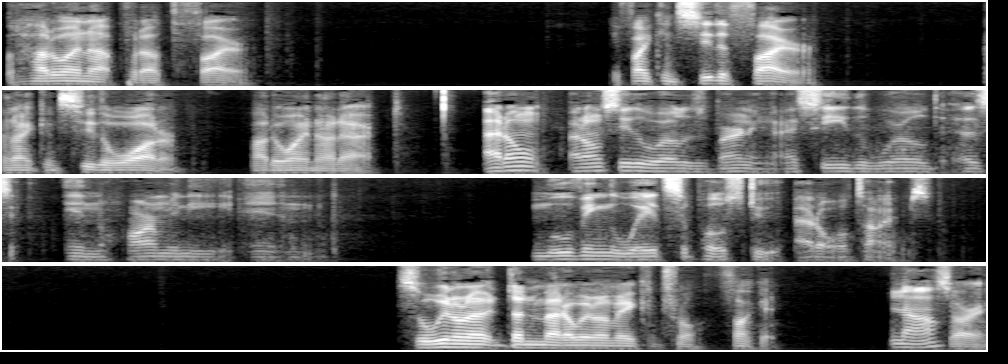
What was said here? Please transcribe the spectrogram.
But how do I not put out the fire? If I can see the fire and I can see the water, how do I not act? I don't I don't see the world as burning. I see the world as in harmony and moving the way it's supposed to at all times. So we don't. Have, it doesn't matter. We don't have any control. Fuck it. No, Sorry.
